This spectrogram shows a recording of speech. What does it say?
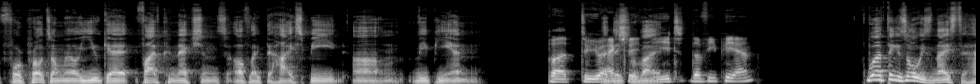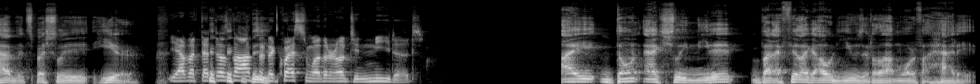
for ProtonMail, you get five connections of like the high speed um, VPN. But do you actually need the VPN? Well, I think it's always nice to have it, especially here. Yeah, but that doesn't answer the question whether or not you need it. I don't actually need it, but I feel like I would use it a lot more if I had it.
